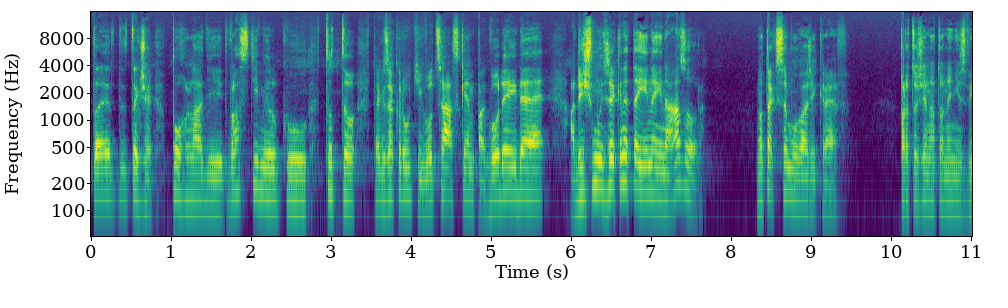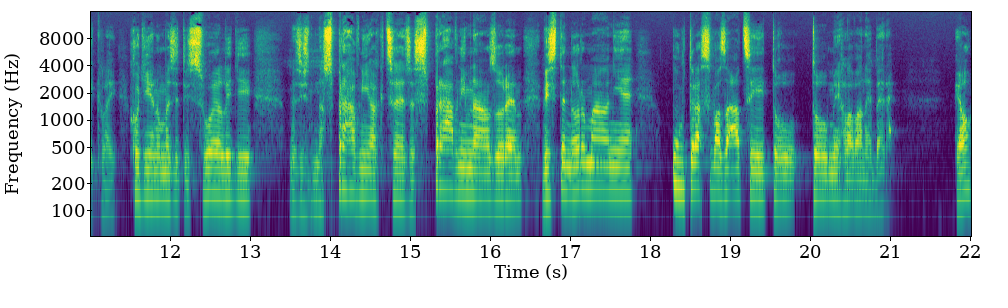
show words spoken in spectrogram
To je, takže pohladit, vlastní milku, toto, tak zakroutí odsázkem, pak odejde a když mu řeknete jiný názor, no tak se mu vaří krev protože na to není zvyklý. Chodí jenom mezi ty svoje lidi, mezi, na správné akce, se správným názorem. Vy jste normálně ultrasvazáci, to, to mi hlava nebere. Jo?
